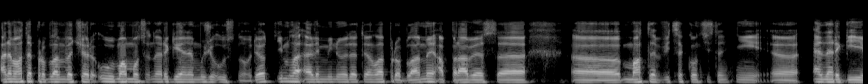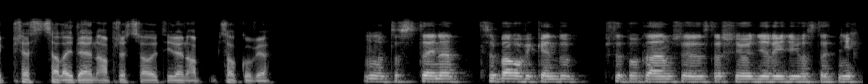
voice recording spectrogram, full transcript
a nemáte problém večer, u mám moc energie, nemůžu usnout. Jo, tímhle eliminujete tyhle problémy a právě se uh, máte více konsistentní uh, energii přes celý den a přes celý týden a celkově. No to stejné třeba o víkendu předpokládám, že strašně hodně lidí ostatních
